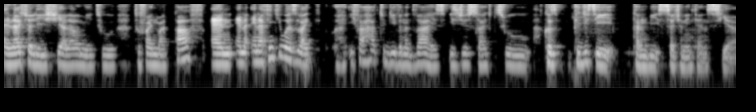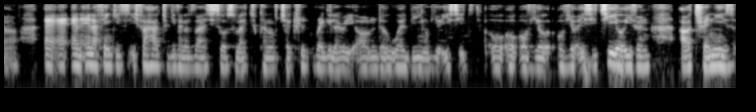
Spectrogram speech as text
And actually, she allowed me to to find my path. And and and I think it was like if I had to give an advice, it's just like to because PGCE can be such an intense year. And, and, and I think it's, if I had to give an advice, it's also like to kind of check regularly on the well-being of your ECT or, of your of your ACT or even our trainees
